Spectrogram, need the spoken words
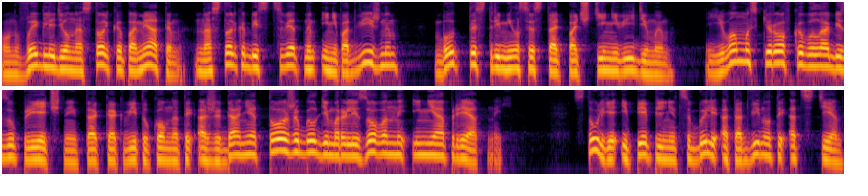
Он выглядел настолько помятым, настолько бесцветным и неподвижным, будто стремился стать почти невидимым. Его маскировка была безупречной, так как вид у комнаты ожидания тоже был деморализованный и неопрятный. Стулья и пепельницы были отодвинуты от стен.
